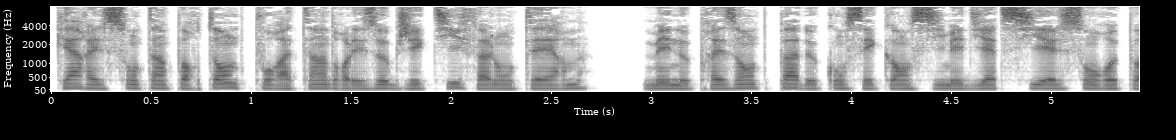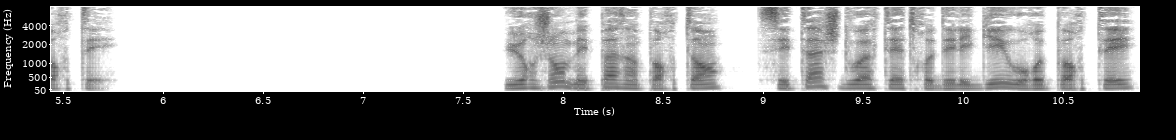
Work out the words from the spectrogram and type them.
car elles sont importantes pour atteindre les objectifs à long terme, mais ne présentent pas de conséquences immédiates si elles sont reportées. Urgent mais pas important, ces tâches doivent être déléguées ou reportées,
